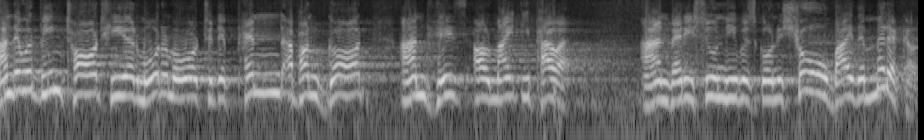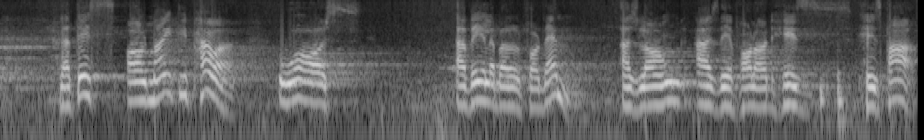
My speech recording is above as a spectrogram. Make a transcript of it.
and they were being taught here more and more to depend upon God and His almighty power. And very soon He was going to show by the miracle that this almighty power was available for them as long as they followed His, his path.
